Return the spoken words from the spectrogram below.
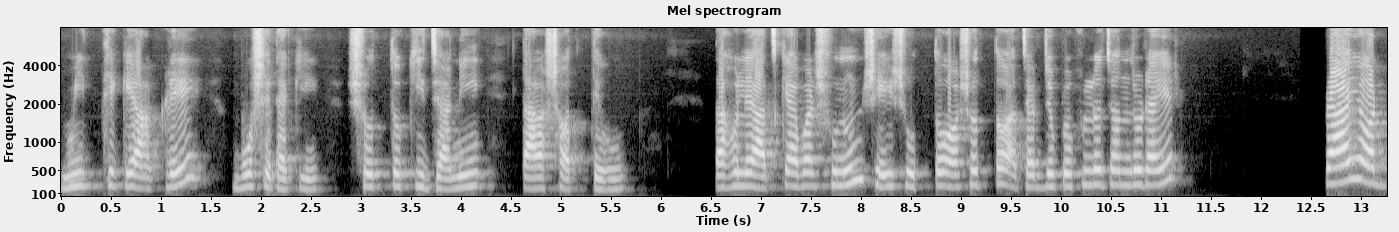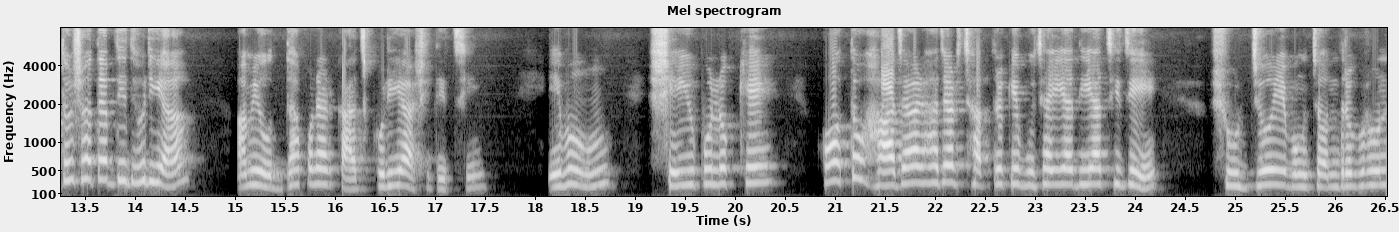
মিথ্যেকে আঁকড়ে বসে থাকি, সত্য কি জানি তা সত্ত্বেও। তাহলে আজকে আবার শুনুন সেই সত্য অসত্য আচার্য প্রফুল্লচন্দ্র রায়ের। প্রায় অর্ধ শতাব্দী ধরিয়া আমি অধ্যাপনার কাজ করিয়া আসিতেছি। এবং সেই উপলক্ষে কত হাজার হাজার ছাত্রকে বুঝাইয়া দিয়াছি যে সূর্য এবং চন্দ্রগ্রহণ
